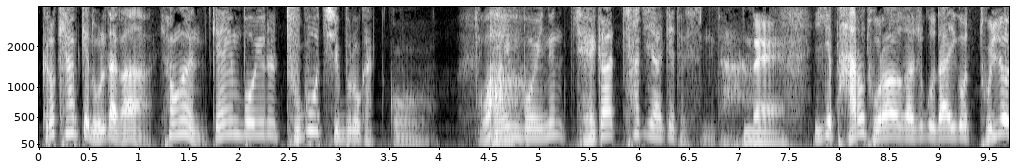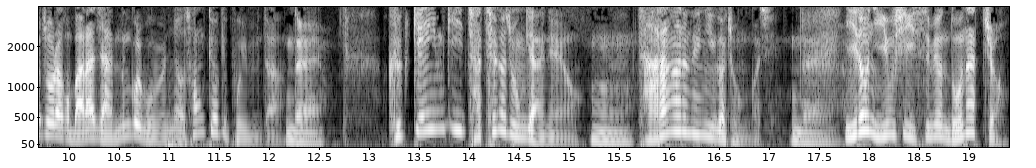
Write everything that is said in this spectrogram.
그렇게 함께 놀다가 형은 게임보이를 두고 집으로 갔고 와. 게임보이는 제가 차지하게 됐습니다. 네. 이게 바로 돌아와가지고 나 이거 돌려줘라고 말하지 않는 걸 보면요 성격이 보입니다. 네. 그 게임기 자체가 좋은 게 아니에요. 음, 자랑하는 행위가 좋은 거지. 네. 이런 이웃이 있으면 논았죠.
